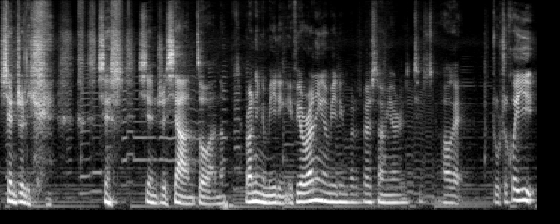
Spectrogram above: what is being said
限制里限限制下做完呢？Running a meeting. If you're running a meeting for the first time, you're OK. 主持会议，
